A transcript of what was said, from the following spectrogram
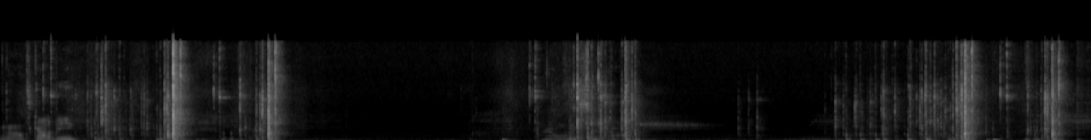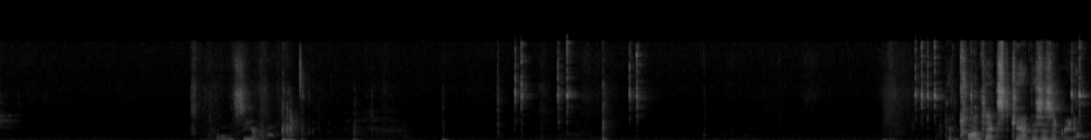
No, it's gotta be. They're all zero. They're all zero. The context can't, this isn't real.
